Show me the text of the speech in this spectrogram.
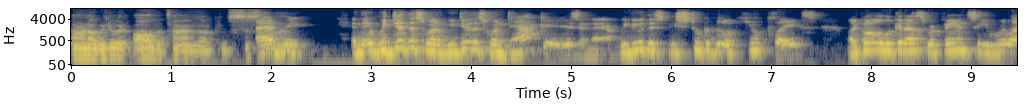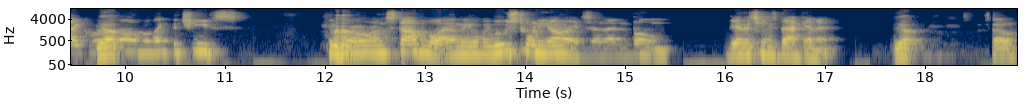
I don't know. We do it all the time though, consistently. every and then we did this when we do this when Dak is in there. We do this these stupid little cute plays. Like, oh look at us, we're fancy. We're like we're, Yep. oh, we're like the Chiefs. we're, we're unstoppable. And we, we lose twenty yards and then boom. The other team's back in it. yep. So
